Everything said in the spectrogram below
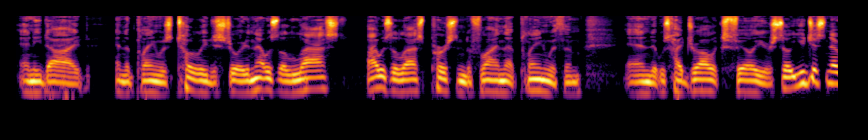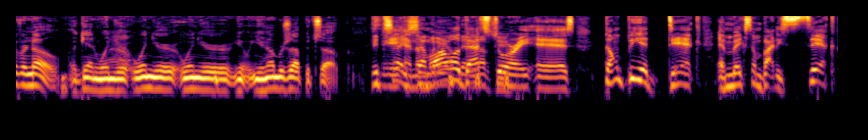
and he died, and the plane was totally destroyed. And that was the last. I was the last person to fly in that plane with him, and it was hydraulics failure. So you just never know. Again, when you're when you're when you're you know, your numbers up, it's up. It'd See, and the moral of that loves you. story is don't be a dick and make somebody sick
